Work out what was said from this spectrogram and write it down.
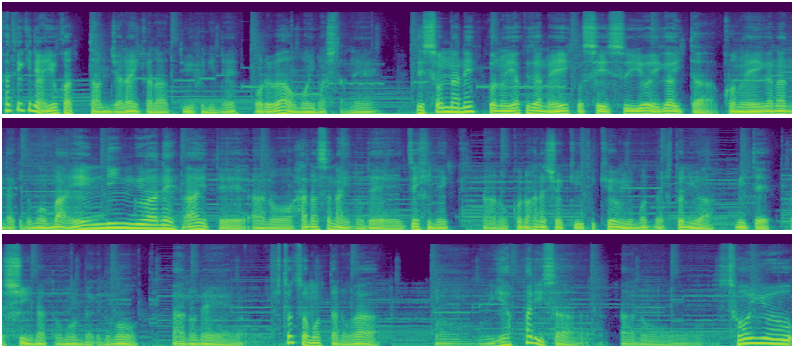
果的には良かったんじゃないかなっていうふうにね俺は思いましたね。でそんなねこのヤクザの栄子清水を描いたこの映画なんだけどもまあエンディングはねあえてあの話さないので是非ねあのこの話を聞いて興味を持った人には見てほしいなと思うんだけどもあのね一つ思ったのは、うん、やっぱりさあのそういう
